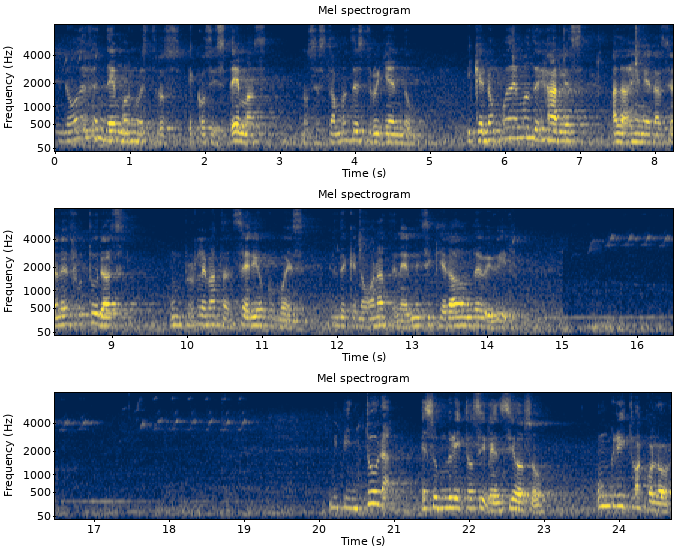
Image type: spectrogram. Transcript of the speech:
Si no defendemos nuestros ecosistemas, nos estamos destruyendo y que no podemos dejarles a las generaciones futuras un problema tan serio como es el de que no van a tener ni siquiera dónde vivir. Mi pintura es un grito silencioso, un grito a color,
